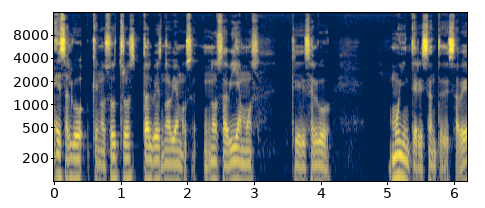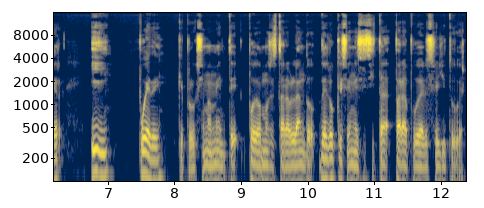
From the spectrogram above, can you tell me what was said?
Es algo que nosotros tal vez no habíamos, no sabíamos, que es algo muy interesante de saber y puede que próximamente podamos estar hablando de lo que se necesita para poder ser youtuber.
